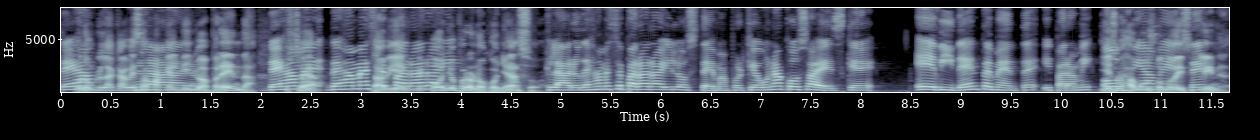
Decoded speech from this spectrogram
Deja- hombro en la cabeza para que el claro. niño aprenda. Déjame- déjame está bien separar que coño, ahí. pero no coñazo. Claro, déjame separar ahí los temas, porque una cosa es que evidentemente, y para mí Y eso es abuso, no obviamente, disciplina.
